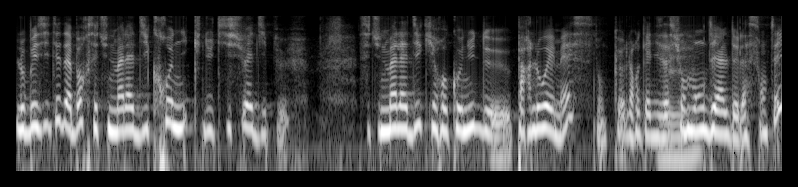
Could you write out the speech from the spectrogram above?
L'obésité, d'abord, c'est une maladie chronique du tissu adipeux. C'est une maladie qui est reconnue de, par l'OMS, donc euh, l'Organisation Mhm. mondiale de la santé,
